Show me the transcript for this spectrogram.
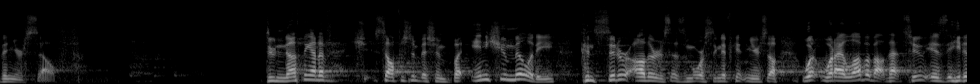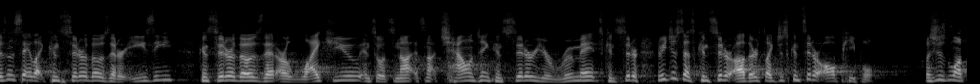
than yourself. Do nothing out of selfish ambition, but in humility, consider others as more significant than yourself. What, what I love about that too is he doesn't say, like, consider those that are easy, consider those that are like you, and so it's not, it's not challenging. Consider your roommates, consider, he just says, consider others, like, just consider all people. Let's just lump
